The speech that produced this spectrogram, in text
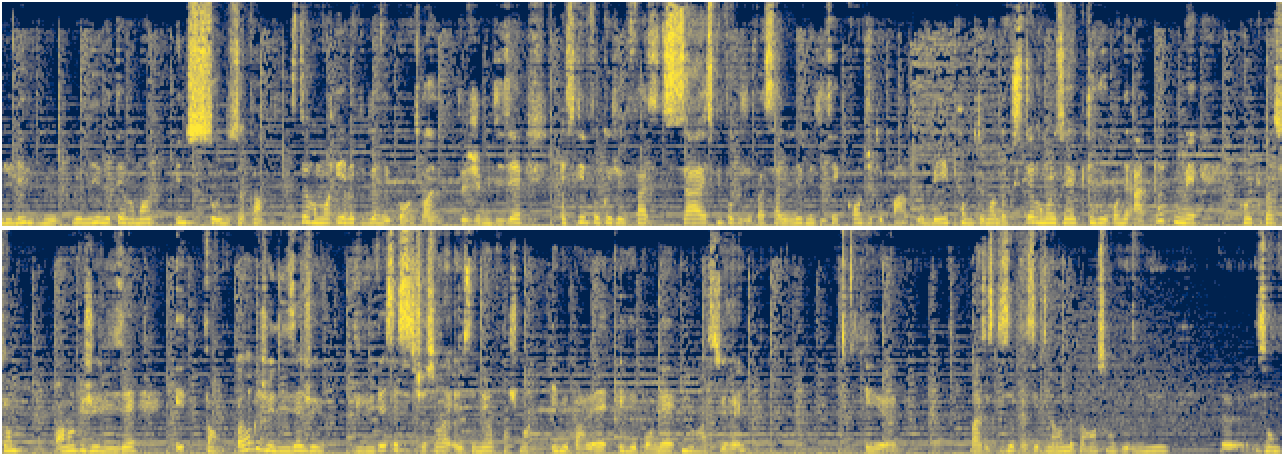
le livre, le livre était vraiment une solution. Enfin, c'était vraiment, il y avait toutes les réponses. Je me disais, est-ce qu'il faut que je fasse ça? Est-ce qu'il faut que je fasse ça? Le livre me disait, quand je te parle, obéis promptement. Donc, c'était vraiment le Seigneur qui répondait à toutes mes préoccupations pendant que je lisais. Et enfin, pendant que je lisais, je je vivais cette situation-là et le Seigneur, franchement, il me parlait, il répondait, il me rassurait. Et euh, voilà, c'est ce qui s'est passé. Finalement, mes parents sont venus, euh, ils ont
